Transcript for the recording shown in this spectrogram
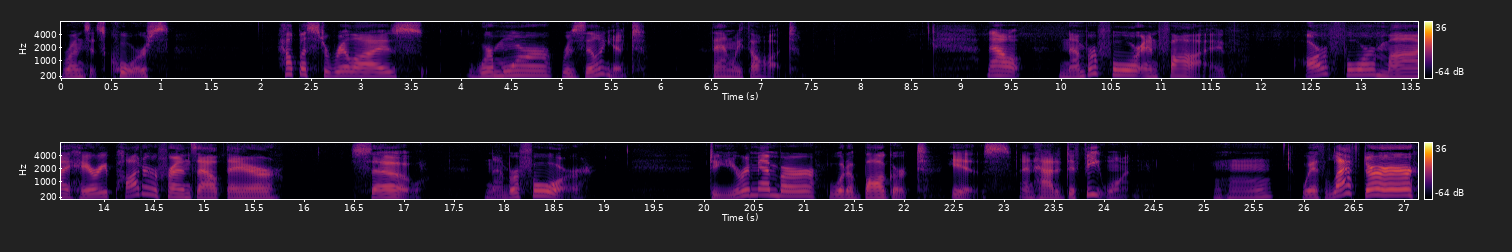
runs its course help us to realize we're more resilient than we thought? Now, number four and five are for my Harry Potter friends out there. So, number four, do you remember what a boggart is and how to defeat one? Mm-hmm. With laughter.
